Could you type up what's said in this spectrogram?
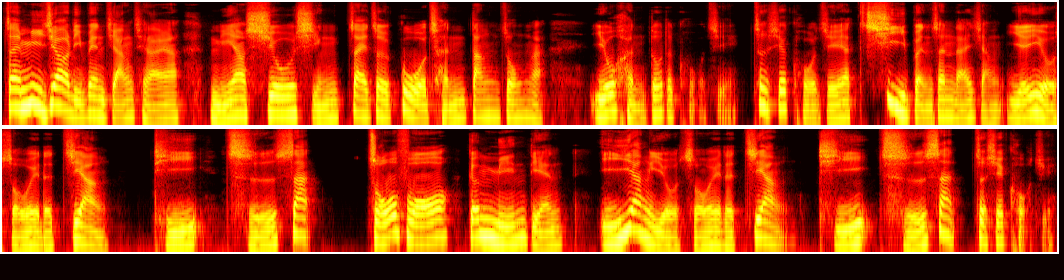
在密教里面讲起来啊，你要修行，在这过程当中啊，有很多的口诀，这些口诀啊，气本身来讲也有所谓的降、提、慈、善。浊佛跟明点一样，有所谓的降、提、慈善这些口诀。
